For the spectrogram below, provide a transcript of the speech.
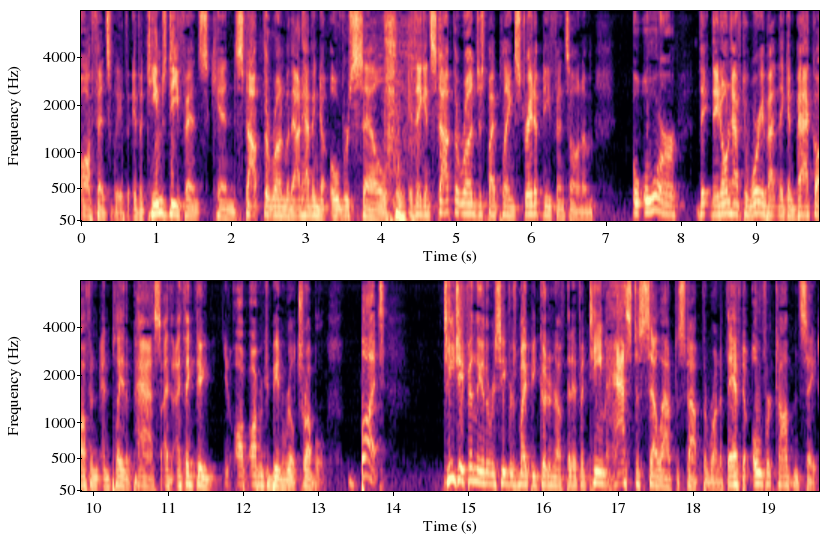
offensively, if, if a team's defense can stop the run without having to oversell, if they can stop the run just by playing straight up defense on them, or they, they don't have to worry about it and they can back off and, and play the pass, I, I think they you know, Auburn could be in real trouble. But TJ Finley and the receivers might be good enough that if a team has to sell out to stop the run, if they have to overcompensate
